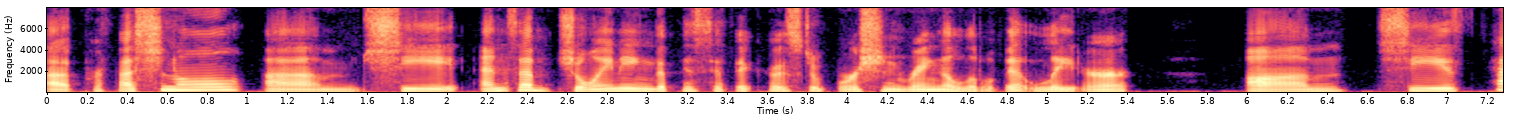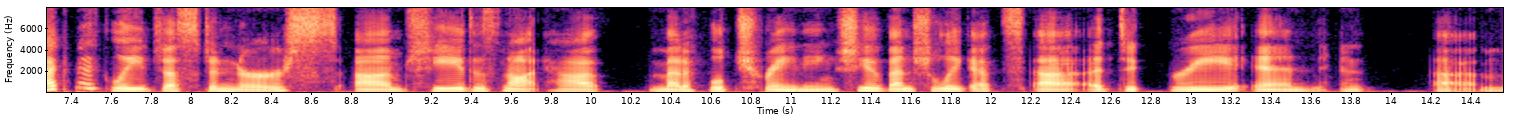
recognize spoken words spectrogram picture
a professional. Um, she ends up joining the Pacific Coast Abortion Ring a little bit later. Um, she's technically just a nurse. Um, she does not have medical training. She eventually gets uh, a degree in, in um,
